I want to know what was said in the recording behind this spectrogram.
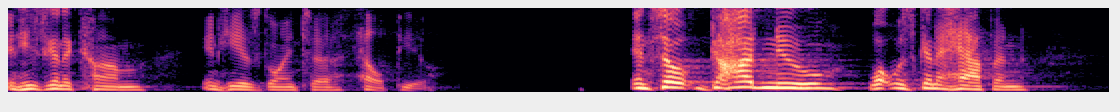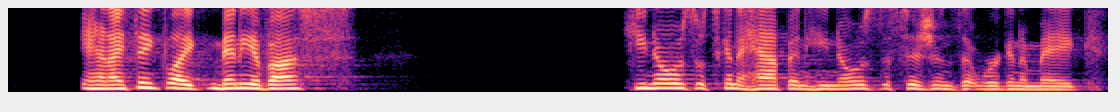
And he's going to come and He is going to help you. And so God knew what was going to happen. And I think, like many of us, He knows what's going to happen. He knows decisions that we're going to make.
